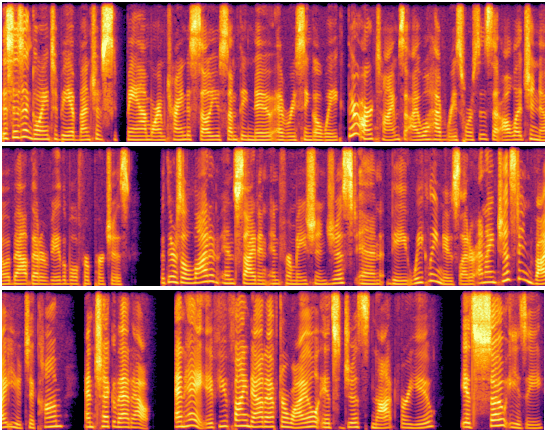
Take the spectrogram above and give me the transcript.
This isn't going to be a bunch of spam where I'm trying to sell you something new every single week. There are times that I will have resources that I'll let you know about that are available for purchase. But there's a lot of insight and information just in the weekly newsletter. And I just invite you to come and check that out. And hey, if you find out after a while it's just not for you, it's so easy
